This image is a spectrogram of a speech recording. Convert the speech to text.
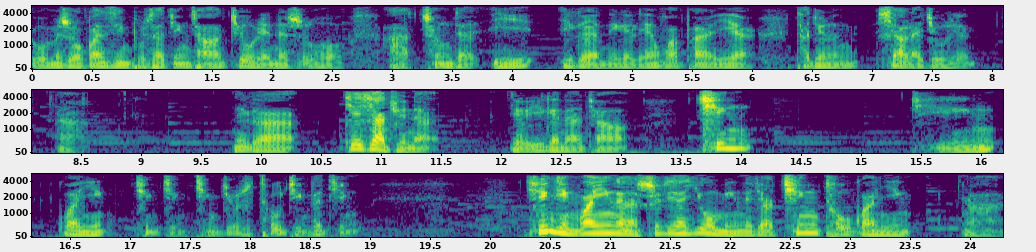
我们说观世音菩萨经常救人的时候啊，撑着一一个那个莲花瓣叶，他就能下来救人啊。那个接下去呢，有一个呢叫清井。观音，青井井就是头颈的颈。青井观音呢，实际上又名呢叫青头观音啊。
